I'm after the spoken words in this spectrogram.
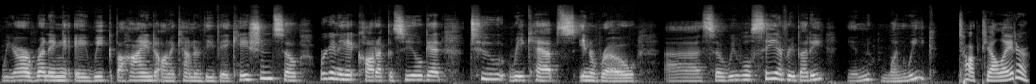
We are running a week behind on account of the vacation, so we're going to get caught up, and so you'll get two recaps in a row. Uh, so we will see everybody in one week. Talk to y'all later.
